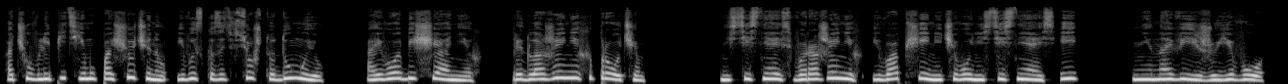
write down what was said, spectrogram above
Хочу влепить ему пощечину и высказать все, что думаю о его обещаниях, предложениях и прочем, не стесняясь в выражениях и вообще ничего не стесняясь, и ненавижу его.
